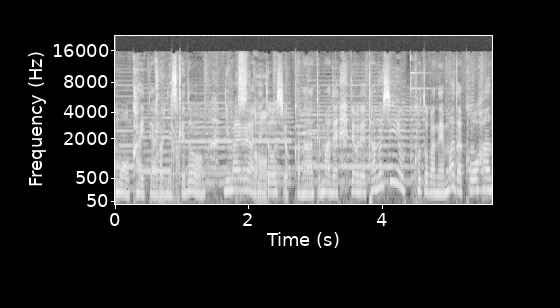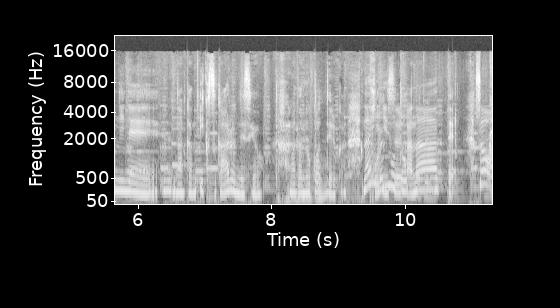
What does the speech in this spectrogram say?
もう書いてあるんですけど2枚目はねあどうしようかなって。まあねでもね楽しいことがねまだ後半にねなんかいくつかあるんですよ。まだ残ってるから。何にするかなって。そう。ね。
